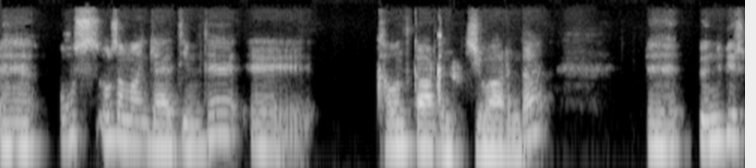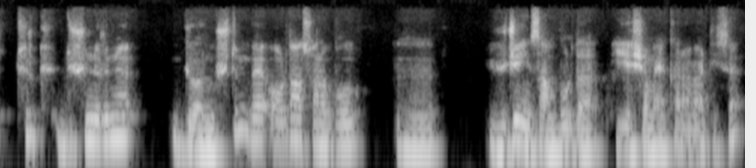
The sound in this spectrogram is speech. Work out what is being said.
E, o, o zaman geldiğimde e, Covent Garden civarında e, ünlü bir Türk düşünürünü görmüştüm ve oradan sonra bu e, yüce insan burada yaşamaya karar verdiyse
